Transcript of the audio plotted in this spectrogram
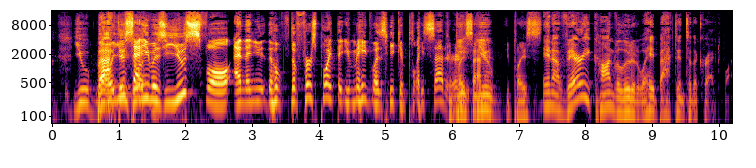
you No, backed you said a- he was useful, and then you the, the first point that you made was he could play center. He plays center. you- he plays. in a very convoluted way backed into the correct point.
